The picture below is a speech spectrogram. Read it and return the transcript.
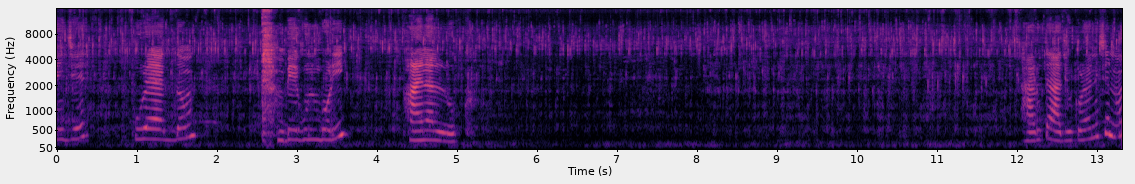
এই যে পুরো একদম বেগুন বড়ি ফাইনাল লুক আজু করে নিছে না।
